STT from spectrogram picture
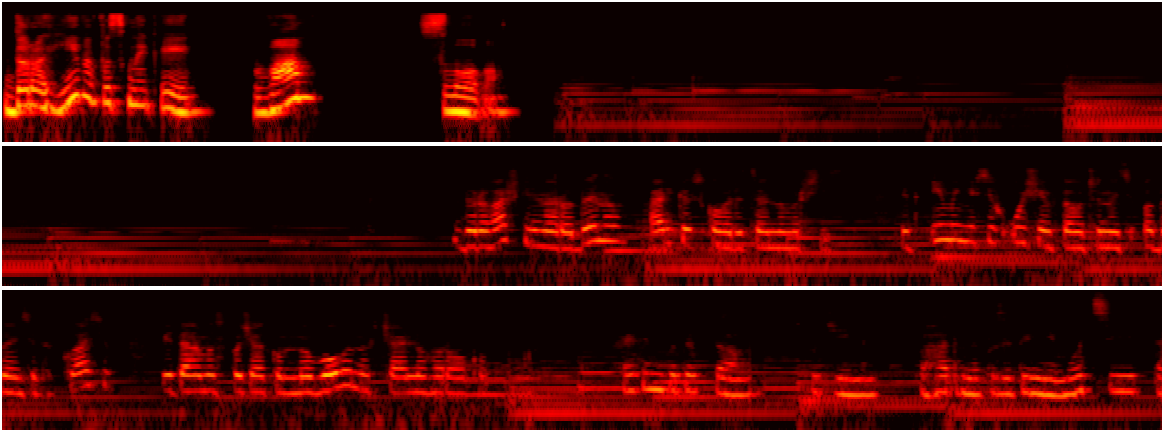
Дорогі випускники, вам слово. Дорога шкільна родина Харківського ліцею номер 6 Від імені всіх учнів та учениць 11 класів вітаємо з початком нового навчального року. Хай він буде вдалим, спокійним, багатим на позитивні емоції та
